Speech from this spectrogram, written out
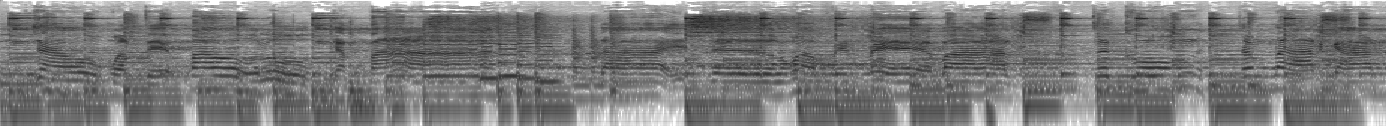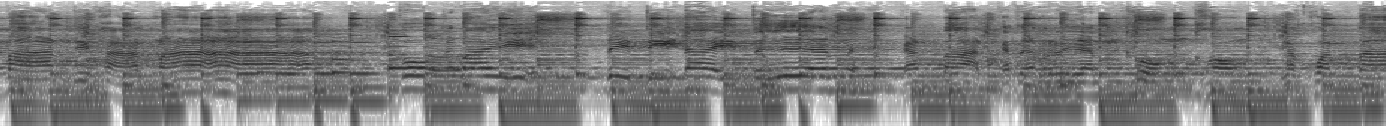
นหุ่นเจ้ามันเตะเป้าลูกกันตา ได้เธอมาเป็นแม่บ้าน เธอคงทำนานการบ้านที่ผ่านมา คงทำไม่ได้ตีได้เตือนการบ้านกันเรือนคงของละควันตา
